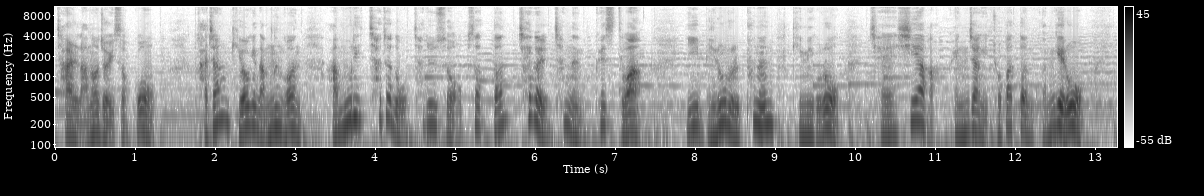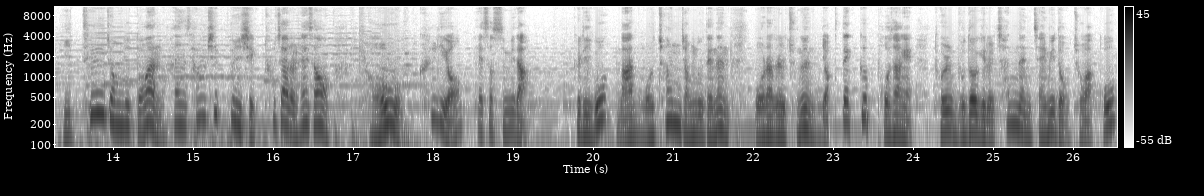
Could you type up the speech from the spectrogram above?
잘 나눠져 있었고 가장 기억에 남는 건 아무리 찾아도 찾을 수 없었던 책을 찾는 퀘스트와 이 미로를 푸는 기믹으로 제 시야가 굉장히 좁았던 관계로 이틀 정도 동안 한 30분씩 투자를 해서 겨우 클리어 했었습니다. 그리고 15,000 정도 되는 모라를 주는 역대급 보상의 돌 무더기를 찾는 재미도 좋았고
